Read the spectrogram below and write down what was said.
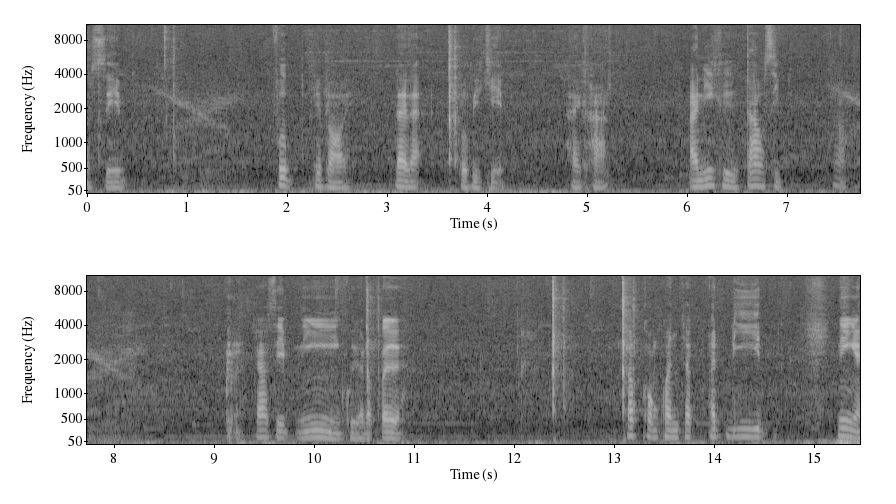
90ฟึบเรียบร้อยได้แล้วตัวพีเกตไฮคาร์ดอันนี้คือ 90เนา 90 นี่ คุยกับด็อกเตอร์ครับของขวัญจากอดีต นี่ไง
